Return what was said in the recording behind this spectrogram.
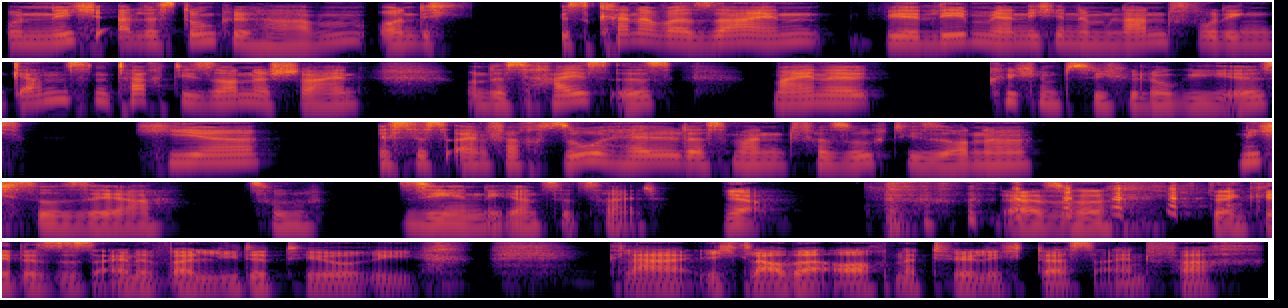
und nicht alles dunkel haben. Und ich, es kann aber sein, wir leben ja nicht in einem Land, wo den ganzen Tag die Sonne scheint und es heiß ist. Meine Küchenpsychologie ist, hier ist es einfach so hell, dass man versucht, die Sonne nicht so sehr zu sehen die ganze Zeit. Ja. Also ich denke, das ist eine valide Theorie. Klar, ich glaube auch natürlich, dass einfach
